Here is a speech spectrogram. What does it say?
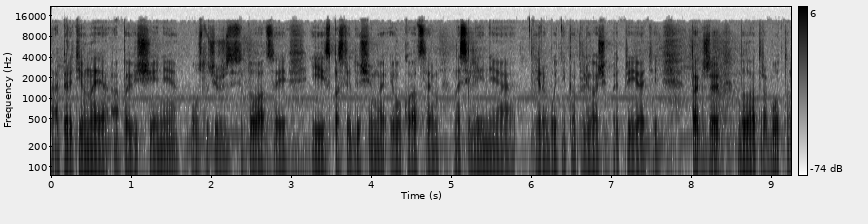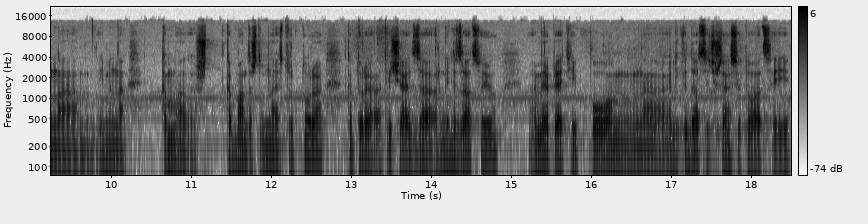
оперативное оповещение о случившейся ситуации и с последующим эвакуацией населения и работников прилегающих предприятий. Также была отработана именно кома- ш- командно-штабная структура, которая отвечает за организацию э, мероприятий по э, ликвидации чрезвычайной ситуации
